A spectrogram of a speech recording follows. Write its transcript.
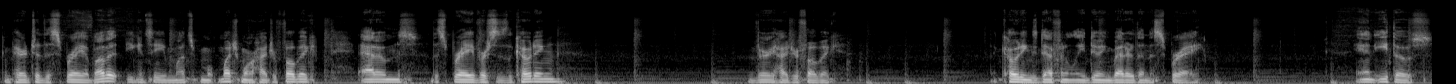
Compared to the spray above it, you can see much much more hydrophobic. Adams, the spray versus the coating, very hydrophobic. The coating's definitely doing better than the spray and ethos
